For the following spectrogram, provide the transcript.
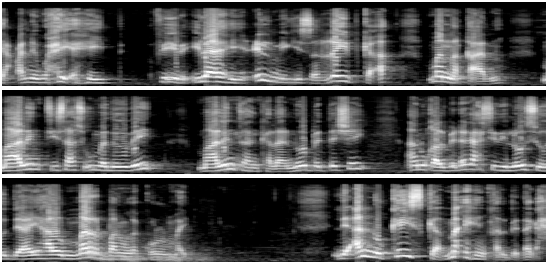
yacni waxay ahayd fiiri ilaahay cilmigiisa qeybka ah ma naqaano. Maalintii saas u madoobay maalintan kalea noo bedeshay anu qalbi dhagax sidii loo soo daayay hal mar baan la kulmay. Liannu kayska ma ahin qalbi dhagax.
